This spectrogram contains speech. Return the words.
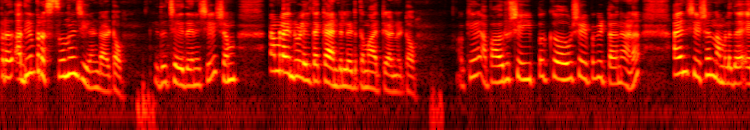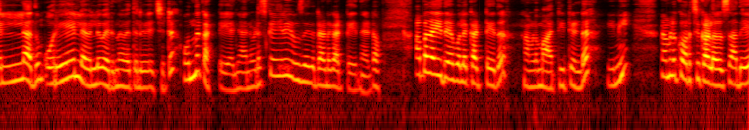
പ്ര അധികം പ്രസ്സൊന്നും ചെയ്യണ്ട കേട്ടോ. ഇത് ചെയ്തതിന് ശേഷം നമ്മൾ അതിന്റെ ഉള്ളിലത്തെ കാൻഡിൽ എടുത്ത് മാറ്റുകയാണ് കേട്ടോ. ഓക്കെ? അപ്പോൾ ആ ഒരു ഷേപ്പ് കേവ് ഷേപ്പ് കിട്ടാനാണ്. അതിനുശേഷം നമ്മളിത് എല്ലാതും ഒരേ ലെവലിൽ വരുന്ന വിധത്തിൽ വെച്ചിട്ട് ഒന്ന് കട്ട് ചെയ്യുക ഞാനിവിടെ സ്കെയിൽ യൂസ് ചെയ്തിട്ടാണ് കട്ട് ചെയ്യുന്നത് കേട്ടോ. അപ്പോൾ അത് ഇതേപോലെ കട്ട് ചെയ്ത് നമ്മൾ മാറ്റിയിട്ടുണ്ട്. ഇനി നമ്മൾ കുറച്ച് കളേഴ്സ് അതേ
